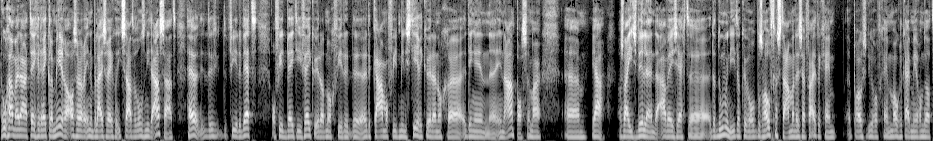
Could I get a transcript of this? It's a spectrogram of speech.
hoe gaan wij daar tegen reclameren als er in de beleidsregel iets staat wat ons niet aanstaat? He, de, via de wet of via het BTIV kun je dat nog, via de, de, de Kamer of via het ministerie kun je daar nog uh, dingen in, uh, in aanpassen. Maar um, ja, als wij iets willen en de AW zegt uh, dat doen we niet, dan kunnen we op ons hoofd gaan staan. Maar er is feitelijk geen procedure of geen mogelijkheid meer om dat,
